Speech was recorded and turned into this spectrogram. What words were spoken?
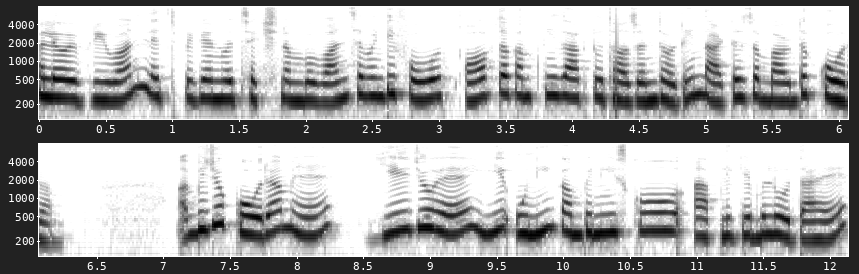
Hello everyone, let's begin with section number 174 of the Companies Act 2013 that is about the quorum. अभी जो quorum है ये जो है ये उन्हीं कंपनीज़ को एप्लीकेबल होता है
